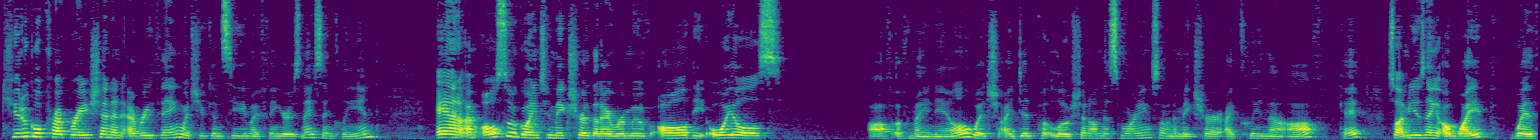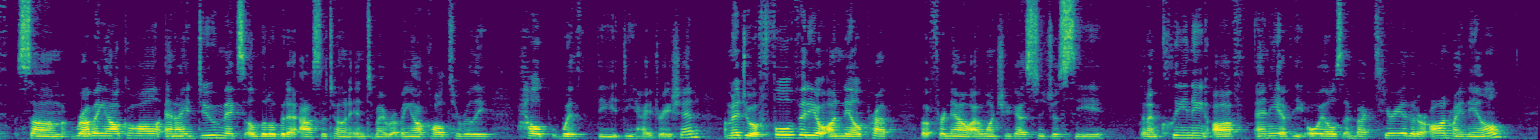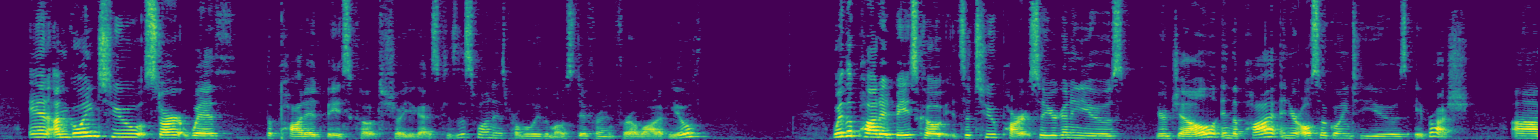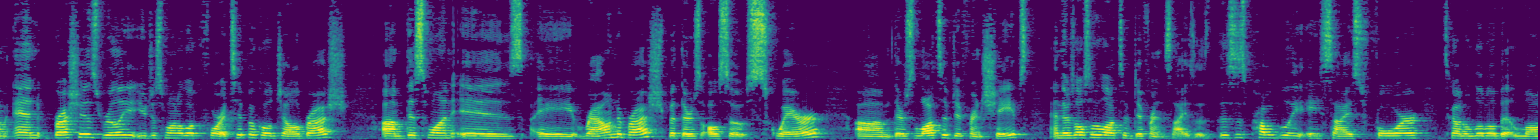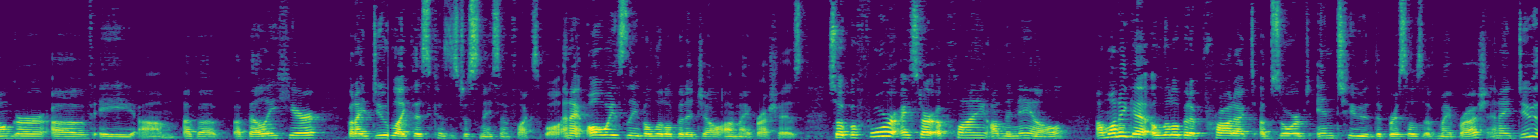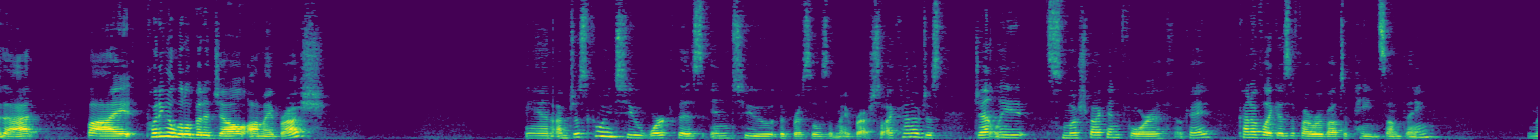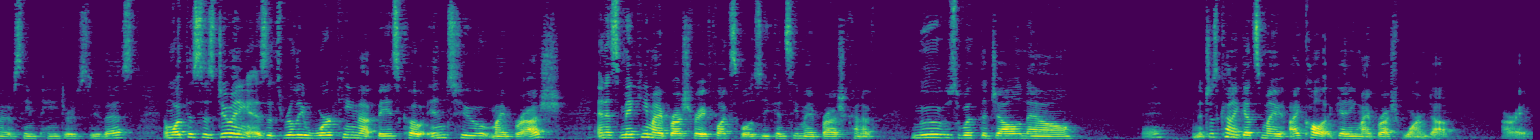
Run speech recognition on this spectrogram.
cuticle preparation and everything, which you can see my finger is nice and clean. And I'm also going to make sure that I remove all the oils off of my nail, which I did put lotion on this morning, so I'm to make sure I clean that off. Okay, so I'm using a wipe with some rubbing alcohol, and I do mix a little bit of acetone into my rubbing alcohol to really help with the dehydration. I'm to do a full video on nail prep, but for now, I want you guys to just see that I'm cleaning off any of the oils and bacteria that are on my nail. And I'm going to start with the potted base coat to show you guys because this one is probably the most different for a lot of you. With a potted base coat, it's a two part. So you're going to use your gel in the pot and you're also going to use a brush. Um, and brushes, really, you just want to look for a typical gel brush. Um, this one is a round brush, but there's also square. Um, there's lots of different shapes, and there's also lots of different sizes. This is probably a size four. It's got a little bit longer of a um, of a, a belly here, but I do like this because it's just nice and flexible. And I always leave a little bit of gel on my brushes. So before I start applying on the nail, I want to get a little bit of product absorbed into the bristles of my brush, and I do that by putting a little bit of gel on my brush and I'm just going to work this into the bristles of my brush. So I kind of just gently smush back and forth, okay? Kind of like as if I were about to paint something. You might have seen painters do this. And what this is doing is it's really working that base coat into my brush, and it's making my brush very flexible. As you can see, my brush kind of moves with the gel now, okay? And it just kind of gets my, I call it getting my brush warmed up. All right.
